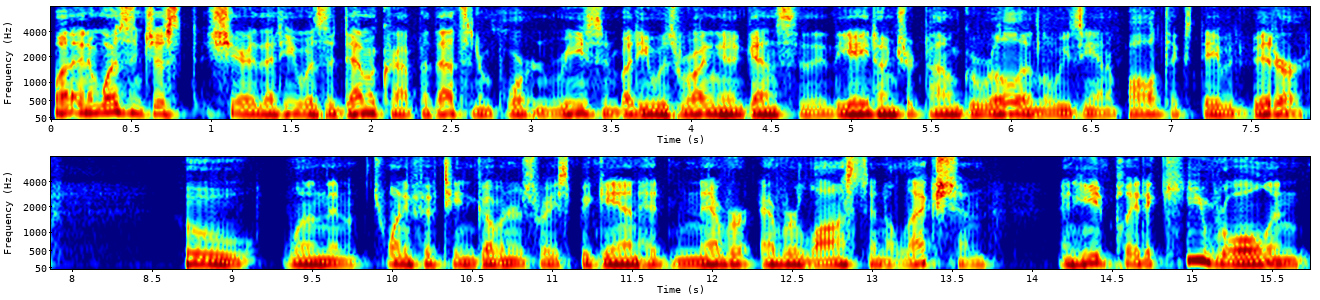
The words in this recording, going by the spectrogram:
Well, and it wasn't just share that he was a Democrat, but that's an important reason. But he was running against the, the 800 pound gorilla in Louisiana politics, David Vitter, who, when the 2015 governor's race began, had never, ever lost an election. And he had played a key role in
